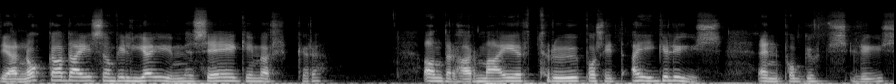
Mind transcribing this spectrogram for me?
Det er nok av de som vil gjøyme seg i mørkere andre har meir tru på sitt eget lys enn på Guds lys.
